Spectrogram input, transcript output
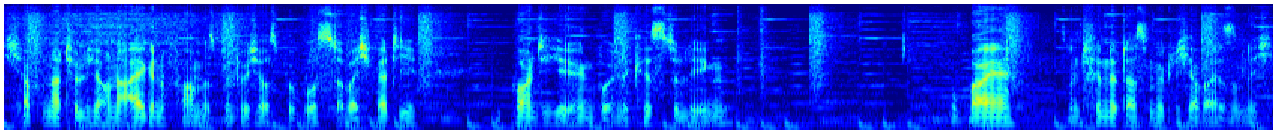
Ich habe natürlich auch eine eigene Farm, ist mir durchaus bewusst, aber ich werde die Pointe hier irgendwo in eine Kiste legen. Wobei, man findet das möglicherweise nicht.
